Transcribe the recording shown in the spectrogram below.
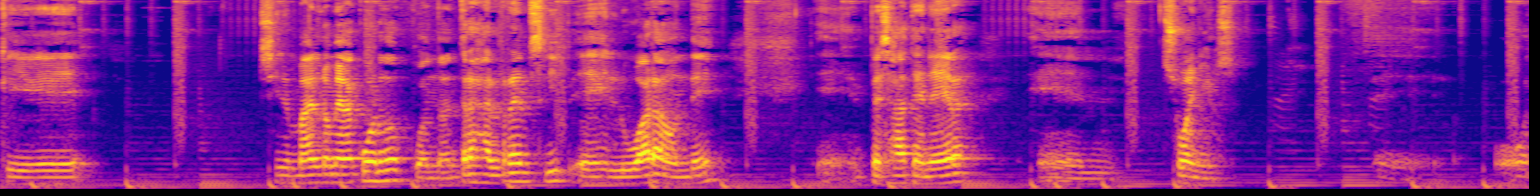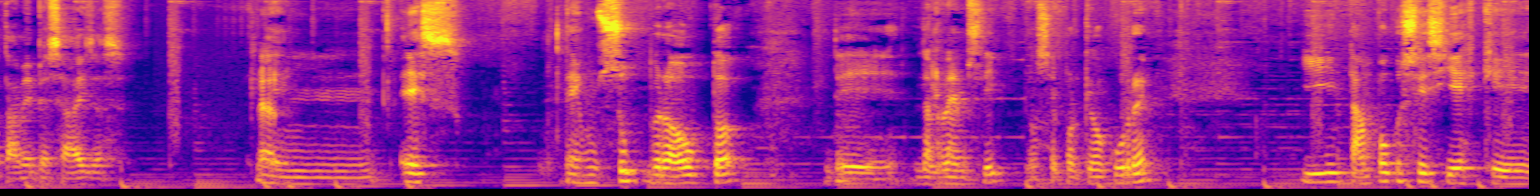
que si mal no me acuerdo, cuando entras al REM sleep es el lugar a donde eh, empiezas a tener eh, sueños. o también pesadillas es, es un subproducto de, del REM sleep, no sé por qué ocurre. Y tampoco sé si es que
